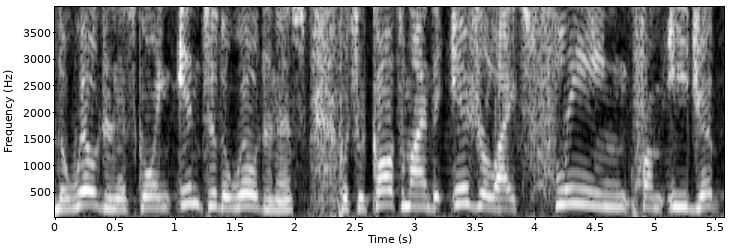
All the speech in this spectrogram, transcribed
the wilderness, going into the wilderness, which would call to mind the Israelites fleeing from Egypt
